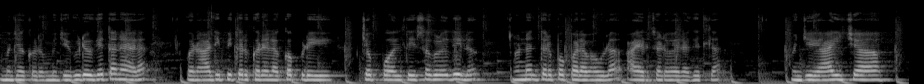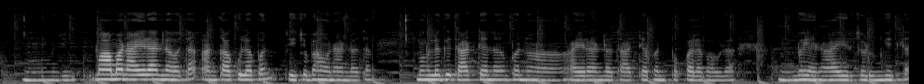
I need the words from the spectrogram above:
माझ्याकडं म्हणजे व्हिडिओ घेता नाही आला. पण आधी पितर करायला कपडे चप्पल ते सगळं दिलं. नंतर पप्पाला भाऊला आयर चढवायला घेतला. म्हणजे आईच्या म्हणजे मामानं आयर आणला होता आणि काकूला पण तिच्या भावानं आणला होता. मग लगेच आत्यानं पण आयर आणला होता. आत्या पण पप्पाला भाऊला भैयानं आयर चढून घेतला.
